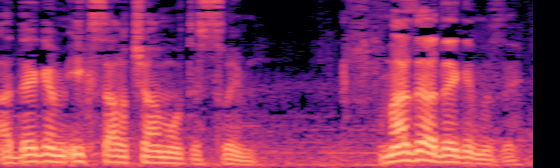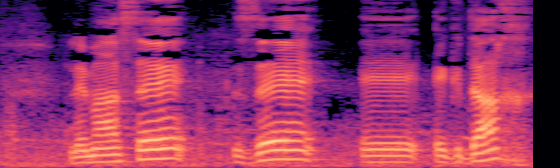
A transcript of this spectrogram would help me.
הדגם XR 920. מה זה הדגם הזה? למעשה זה אה, אקדח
